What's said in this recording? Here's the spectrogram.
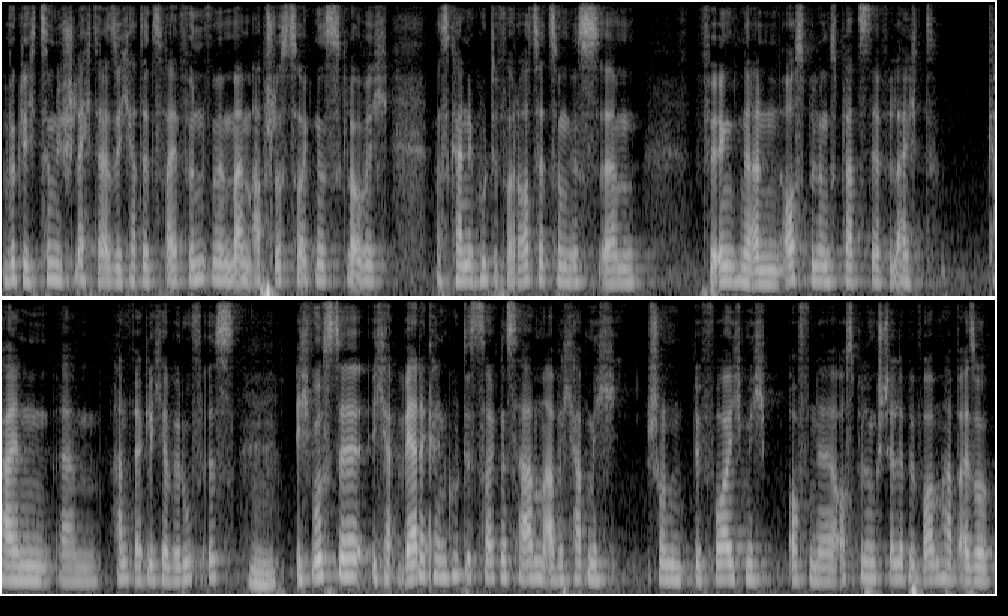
wirklich ziemlich schlechte. Also ich hatte zwei Fünfen in meinem Abschlusszeugnis, glaube ich, was keine gute Voraussetzung ist ähm, für irgendeinen Ausbildungsplatz, der vielleicht kein ähm, handwerklicher Beruf ist. Mhm. Ich wusste, ich werde kein gutes Zeugnis haben, aber ich habe mich schon, bevor ich mich auf eine Ausbildungsstelle beworben habe, also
